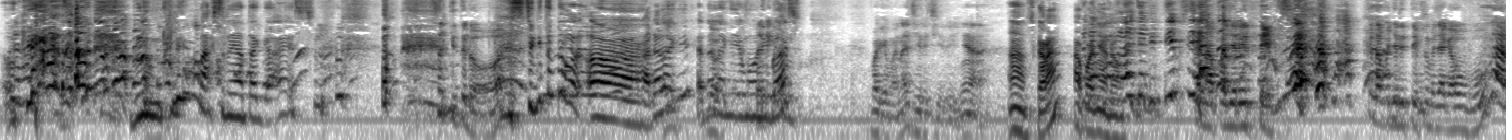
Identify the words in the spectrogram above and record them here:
Oke. belum klimaks ternyata guys. Segitu doang. Segitu doang. Ah, ada lagi? Ada Loh, lagi yang mau tadi dibahas? kan bagaimana ciri-cirinya? Ah, sekarang apanya Kenapa dong? malah jadi tips ya? kenapa jadi tips? Kenapa jadi tips menjaga hubungan?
